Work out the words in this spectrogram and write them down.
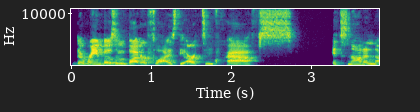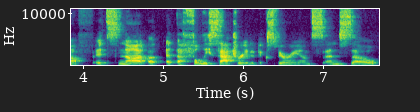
the rainbows and butterflies the arts and crafts it's not enough. It's not a, a, fully saturated experience. And so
